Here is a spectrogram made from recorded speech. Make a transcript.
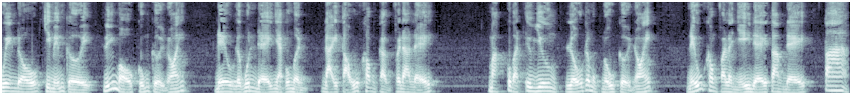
Quyền độ chỉ mỉm cười, Lý Mộ cũng cười nói, đều là huynh đệ nhà của mình, đại tẩu không cần phải đa lễ. Mặt của Bạch Yêu Dương lộ ra một nụ cười nói, nếu không phải là nhị đệ tam đệ, ta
